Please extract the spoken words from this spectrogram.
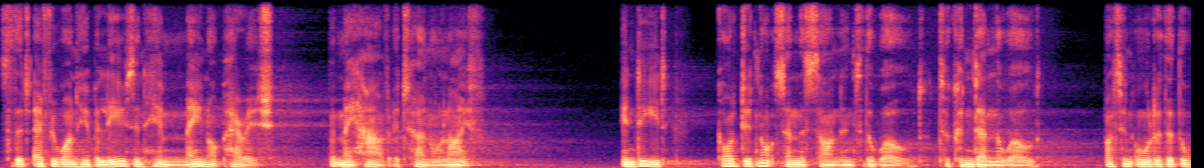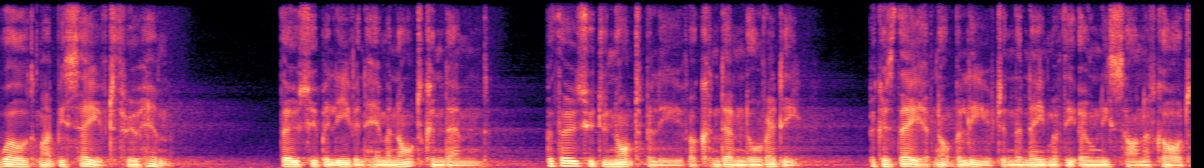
so that everyone who believes in him may not perish, but may have eternal life. Indeed, God did not send the Son into the world to condemn the world, but in order that the world might be saved through him. Those who believe in him are not condemned, but those who do not believe are condemned already because they have not believed in the name of the only Son of God.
